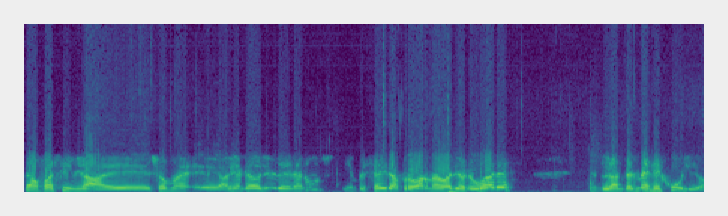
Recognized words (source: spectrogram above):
No, fue así, mirá, eh, yo me, eh, había quedado libre de Lanús y empecé a ir a probarme a varios lugares durante el mes de julio.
